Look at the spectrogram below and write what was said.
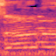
sun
